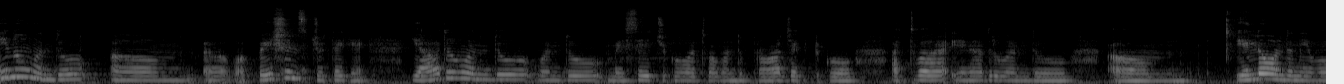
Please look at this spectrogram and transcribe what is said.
ಏನೋ ಒಂದು ಪೇಷನ್ಸ್ ಜೊತೆಗೆ ಯಾವುದೋ ಒಂದು ಒಂದು ಮೆಸೇಜ್ಗೋ ಅಥವಾ ಒಂದು ಪ್ರಾಜೆಕ್ಟ್ಗೋ ಅಥವಾ ಏನಾದರೂ ಒಂದು ಎಲ್ಲೋ ಒಂದು ನೀವು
